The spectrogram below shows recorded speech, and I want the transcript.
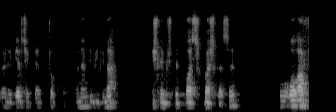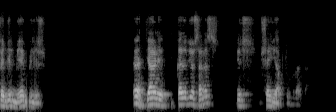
böyle gerçekten çok önemli bir günah işlemiştir baş, başkası. O, o affedilmeyebilir. Evet yani dikkat ediyorsanız bir şey yaptı burada.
